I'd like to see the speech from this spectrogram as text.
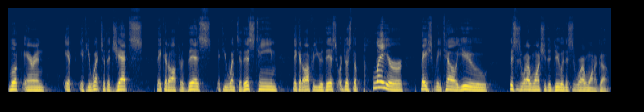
"Look, Aaron, if if you went to the Jets, they could offer this. If you went to this team, they could offer you this." Or does the player basically tell you, "This is what I want you to do, and this is where I want to go"?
